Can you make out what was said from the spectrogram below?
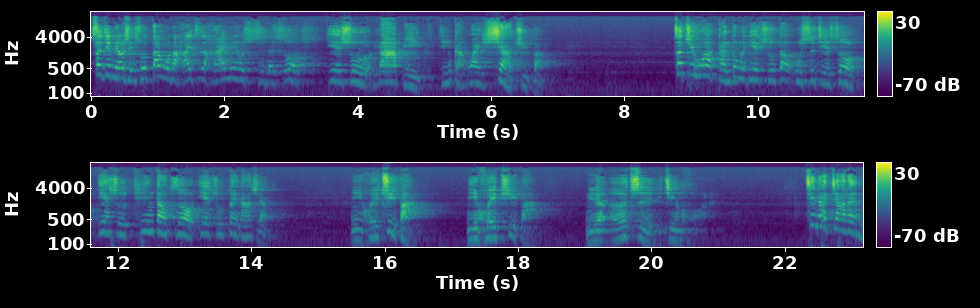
圣经描写说，当我的孩子还没有死的时候，耶稣拉比，你赶快下去吧。这句话感动了耶稣。到五十节的时候，耶稣听到之后，耶稣对他讲：“你回去吧，你回去吧，你的儿子已经活了。”亲爱的家人，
